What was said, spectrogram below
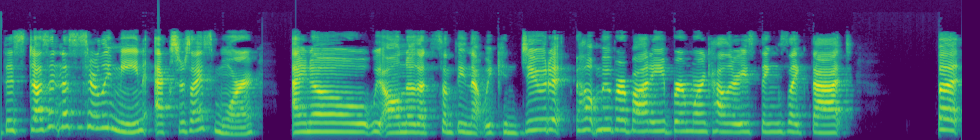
This doesn't necessarily mean exercise more. I know we all know that's something that we can do to help move our body, burn more calories, things like that. But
